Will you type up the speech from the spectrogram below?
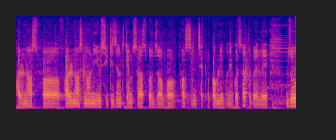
Foreigners for foreigners non EU citizen can search for job for first in चेक रिपब्लिक भनेको छ। तपाईँहरूले जो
